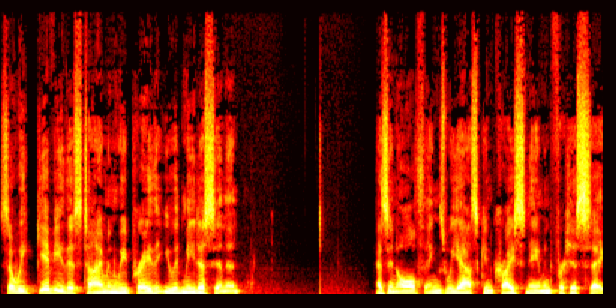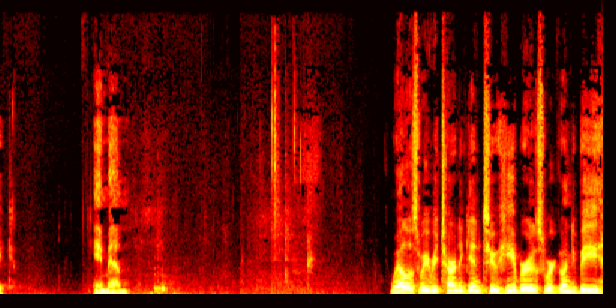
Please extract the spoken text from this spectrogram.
So we give you this time and we pray that you would meet us in it. As in all things, we ask in Christ's name and for his sake. Amen. Well, as we return again to Hebrews, we're going to be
